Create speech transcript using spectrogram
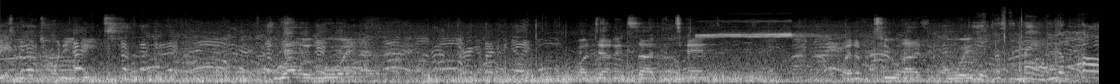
Wait, number 28. Dweller Lloyd. Run down inside the 10. By number two, Isaac Boyd. Yeah, just the man. You got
